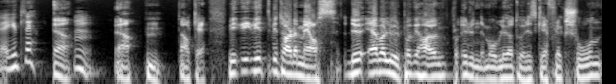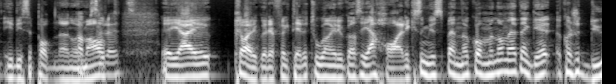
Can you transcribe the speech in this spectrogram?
egentlig. Ja. ja. Mm. Ok. Vi, vi, vi tar det med oss. Du, jeg bare lurer på, Vi har jo en runde med obligatorisk refleksjon i disse podene normalt. Absolutt. Jeg klarer ikke å reflektere to ganger i uka, så jeg har ikke så mye spennende å komme med nå. Men jeg tenker kanskje du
